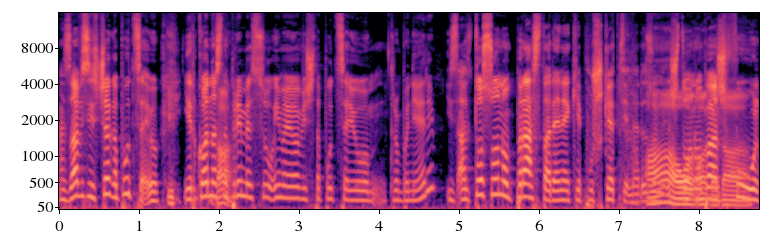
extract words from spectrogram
A zavisi iz čega pucaju. Jer kod nas, na primjer, su, imaju ovi šta pucaju trombonjeri. Iz, ali to su ono prastare neke pušketine, razumiješ? A, što ono baš da, full.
